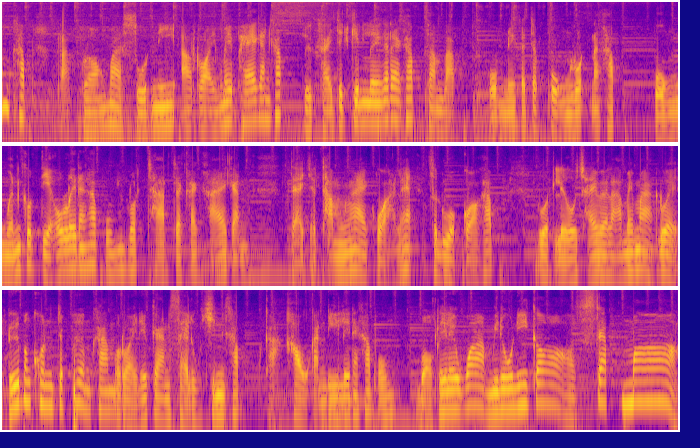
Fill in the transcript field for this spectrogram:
มๆครับรับรองว่าสูตรนี้อร่อยไม่แพ้กันครับ หรือใครจะกินเลยก็ได้ครับสำหรับผมนี่ก็จะปรุงรสนะครับปรุงเหมือนก๋วยเตี๋ยวเลยนะครับ ผมรสชาติจะคล้าย ๆ กัน แต่จะทำง่ายกว่าและสะดวกกว่าครับ รวดเร็วใช้เวลาไม่มากด้วย หรือบางคนจะเพิ่มความอร่อยด้วยการใส่ลูกชิ้นครับกะเข้ากันดีเลยนะครับผมบอกได้เลยว่าเมนูนี้ก็แซ่บมาก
